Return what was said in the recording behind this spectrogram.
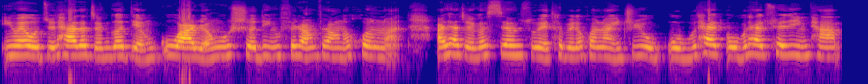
因为我觉得它的整个典故啊、人物设定非常非常的混乱，而且整个线索也特别的混乱，以至于我我不太我不太确定他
